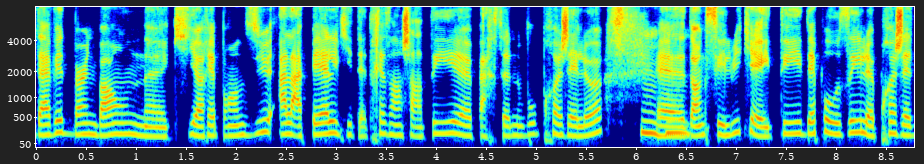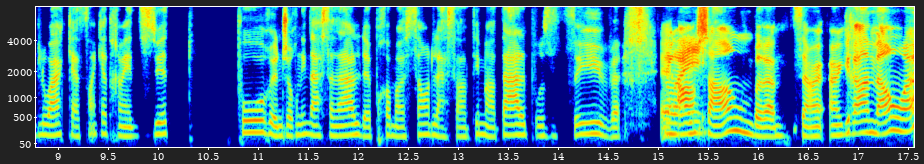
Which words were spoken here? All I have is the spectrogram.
David Burnbaum qui a répondu à l'appel, qui était très enchanté par ce nouveau projet-là. Mm-hmm. donc, c'est lui qui a été déposé le projet de loi 498 pour une journée nationale de promotion de la santé mentale positive euh, en chambre. C'est un, grand nom, hein?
